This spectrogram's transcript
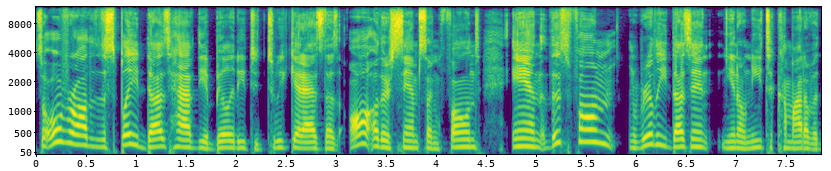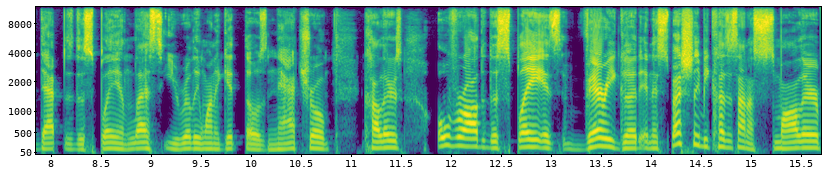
So overall, the display does have the ability to tweak it as does all other Samsung phones. And this phone really doesn't, you know, need to come out of adaptive display unless you really want to get those natural colors. Overall, the display is very good. And especially because it's on a smaller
